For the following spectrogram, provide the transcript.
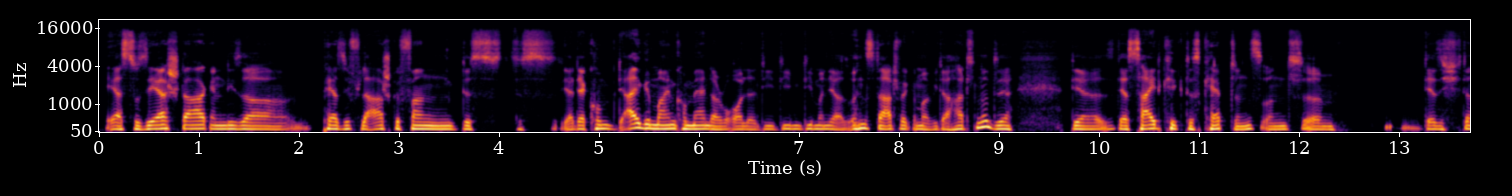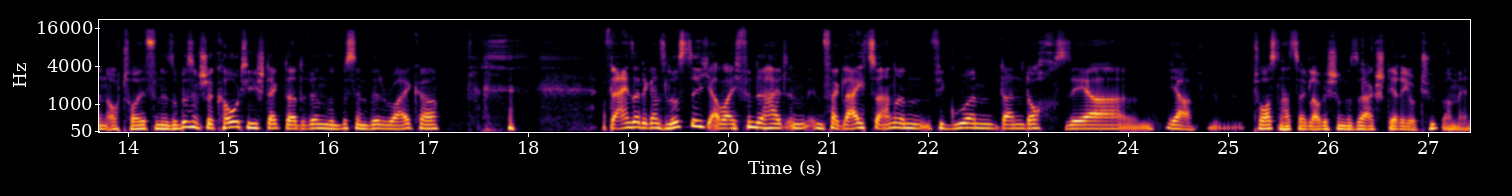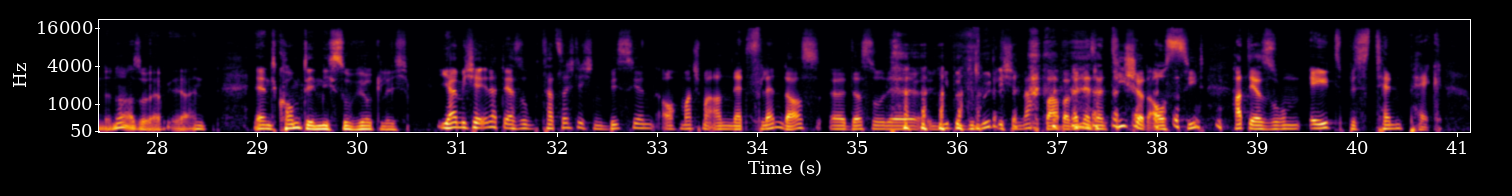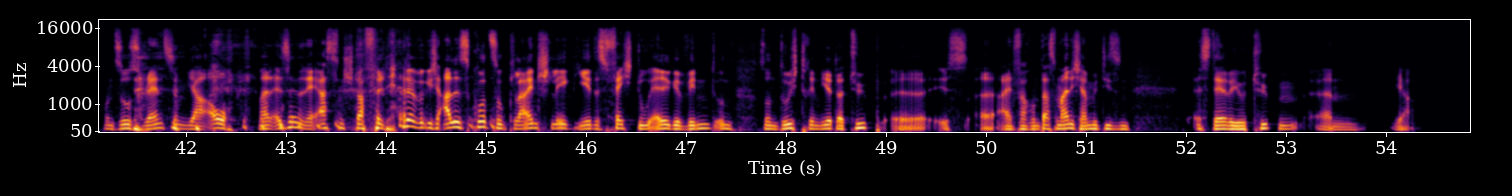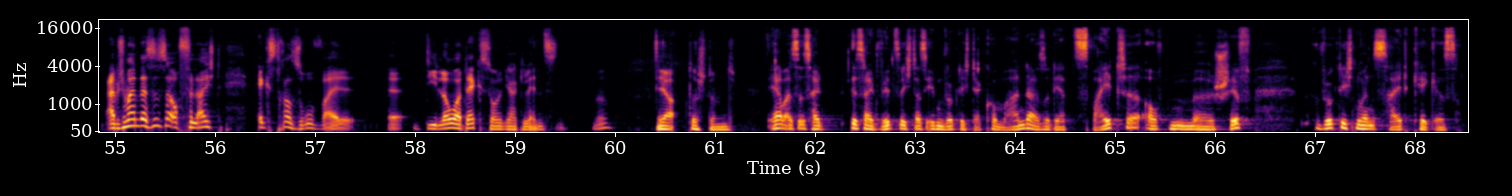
er ist so sehr stark in dieser Persiflage gefangen des, des ja, der, der allgemeinen Commander-Rolle, die, die, die man ja so in Star Trek immer wieder hat, ne? Der, der, der Sidekick des Captains und ähm, der sich dann auch toll findet. So ein bisschen Chakotay steckt da drin, so ein bisschen Will Riker. Auf der einen Seite ganz lustig, aber ich finde halt im, im Vergleich zu anderen Figuren dann doch sehr, ja, Thorsten hat es ja, glaube ich, schon gesagt, Stereotyp am Ende. Ne? Also er, er, ent, er entkommt dem nicht so wirklich. Ja, mich erinnert der so tatsächlich ein bisschen auch manchmal an Ned Flanders, äh, das so der liebe, gemütliche Nachbar, aber wenn er sein T-Shirt auszieht, hat er so ein 8 bis 10 Pack. Und so ist Ransom ja auch. Man ist ja in der ersten Staffel, der da wirklich alles kurz und klein schlägt, jedes Fechtduell gewinnt und so ein durchtrainierter Typ äh, ist äh, einfach. Und das meine ich ja mit diesen Stereotypen, ähm, ja. Aber ich meine, das ist auch vielleicht extra so, weil äh, die Lower Decks sollen ja glänzen. Ne? Ja, das stimmt. Ja, aber es ist halt, ist halt witzig, dass eben wirklich der Commander, also der zweite auf dem äh, Schiff, wirklich nur ein Sidekick ist,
